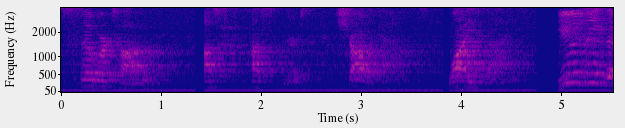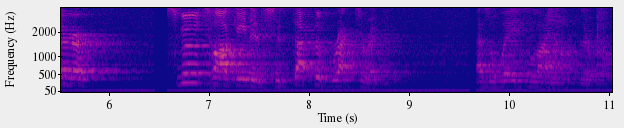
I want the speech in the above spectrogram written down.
silver tongued, husk, huskers, charlatans, wise guys, using their smooth talking and seductive rhetoric as a way to line up their pockets.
